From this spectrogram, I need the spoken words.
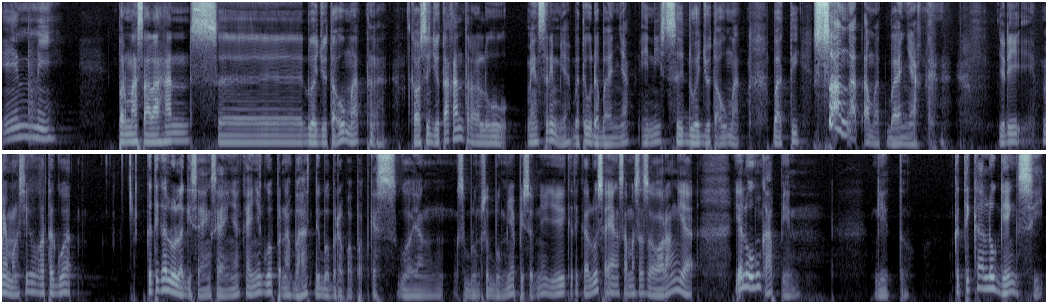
ini permasalahan se 2 juta umat. Kalau sejuta kan terlalu mainstream ya, berarti udah banyak. Ini se-2 juta umat, berarti sangat amat banyak. Jadi memang sih kalau kata gue, ketika lu lagi sayang-sayangnya kayaknya gue pernah bahas di beberapa podcast gue yang sebelum-sebelumnya episodenya. Jadi ketika lu sayang sama seseorang ya ya lu ungkapin. Gitu. Ketika lu gengsi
